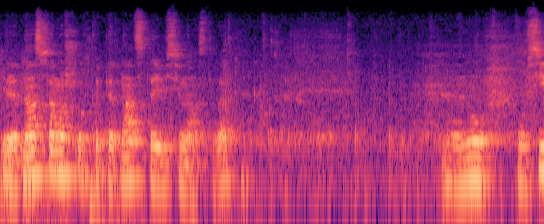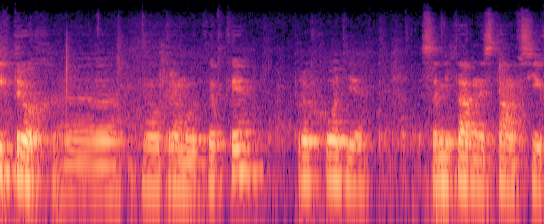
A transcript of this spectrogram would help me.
19 маршрутка, 15 і 18. Так? Ну, у всіх трьох е, ми отримали квитки при вході. Санітарний стан всіх,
